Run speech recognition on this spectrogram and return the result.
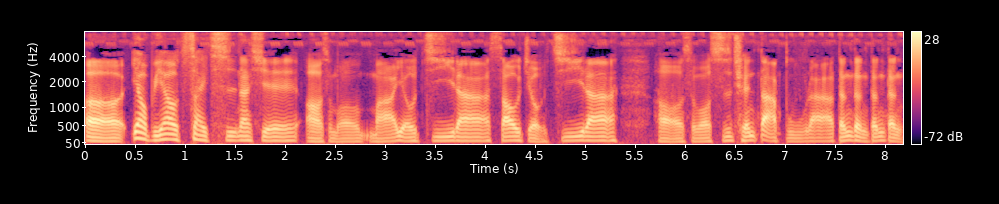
呃，要不要再吃那些啊？什么麻油鸡啦、烧酒鸡啦，好，什么十全大补啦，等等等等。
